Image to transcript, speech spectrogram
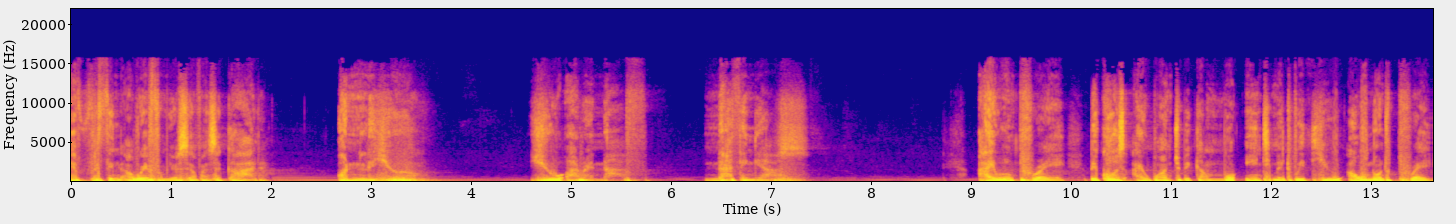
everything away from yourself and say, God, only you. You are enough, nothing else. I will pray because I want to become more intimate with you. I will not pray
